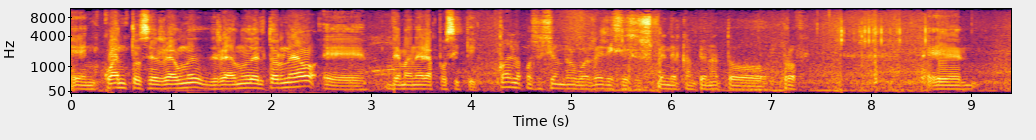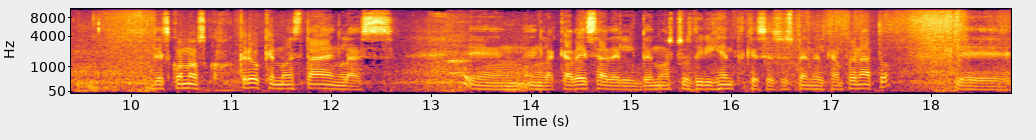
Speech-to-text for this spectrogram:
en cuanto se reanude, reanude el torneo de manera positiva. ¿Cuál es la posición del Guerrero si se suspende el campeonato, profe? Desconozco, creo que no está en las en, en la cabeza del, de nuestros dirigentes que se suspende el campeonato. Eh,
